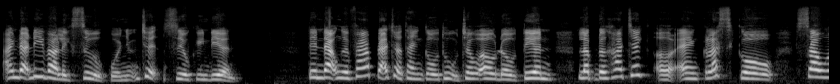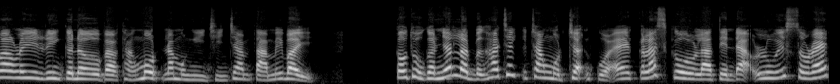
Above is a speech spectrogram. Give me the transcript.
anh đã đi vào lịch sử của những chuyện siêu kinh điển. Tiền đạo người Pháp đã trở thành cầu thủ châu Âu đầu tiên lập được hat-trick ở El Clasico sau Gary Rinkener vào tháng 1 năm 1987. Cầu thủ gần nhất lập được hat-trick trong một trận của El Clasico là tiền đạo Luis Suarez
